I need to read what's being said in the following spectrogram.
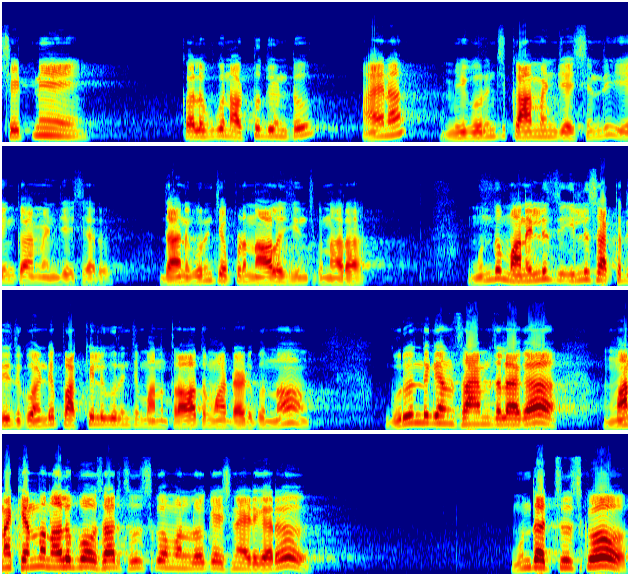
చట్నీ కలుపుకుని అట్టు తింటూ ఆయన మీ గురించి కామెంట్ చేసింది ఏం కామెంట్ చేశారు? దాని గురించి ఎప్పుడన్నా ఆలోచించుకున్నారా? ముందు మన ఇల్లు ఇల్లు చక్కదిద్దుకోండి పక్కిల్లు గురించి మనం తర్వాత మాట్లాడుకుందాం. గురుంది కింద సామెతలాగా మన కింద నలుపు ఒకసారి చూసుకోమని లోకేష్ నాయుడు గారు. ముందు అది చూసుకో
